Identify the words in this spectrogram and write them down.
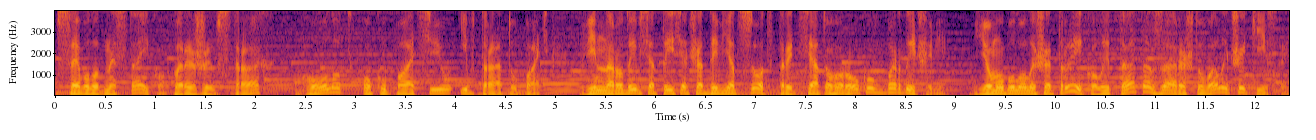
Всеволод Нестайко пережив страх, голод, окупацію і втрату батька. Він народився 1930 року в Бердичеві. Йому було лише три, коли тата заарештували чекісти.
